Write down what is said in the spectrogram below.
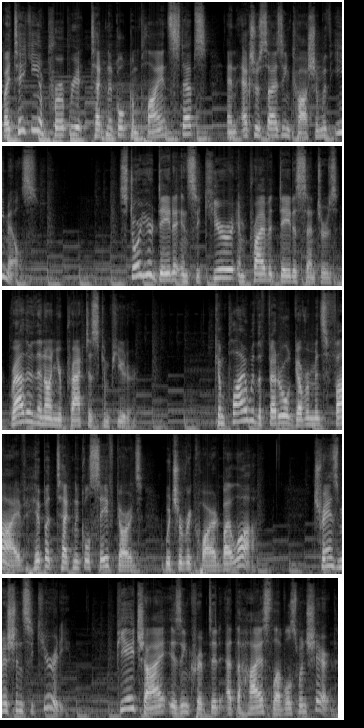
By taking appropriate technical compliance steps and exercising caution with emails. Store your data in secure and private data centers rather than on your practice computer. Comply with the federal government's five HIPAA technical safeguards, which are required by law. Transmission security. PHI is encrypted at the highest levels when shared.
